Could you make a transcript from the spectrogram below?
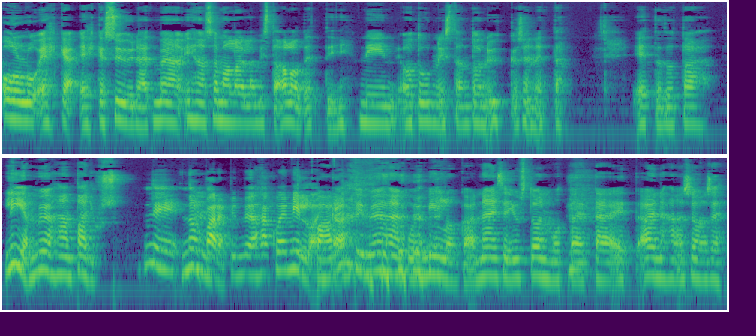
ollut ehkä, ehkä syynä. Että mä ihan samalla lailla, mistä aloitettiin, niin tunnistan ton ykkösen, että, että tota, liian myöhään tajus. Niin, no parempi myöhään kuin ei milloinkaan. Parempi myöhään kuin milloinkaan, näin se just on, mutta että, että ainahan se on se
